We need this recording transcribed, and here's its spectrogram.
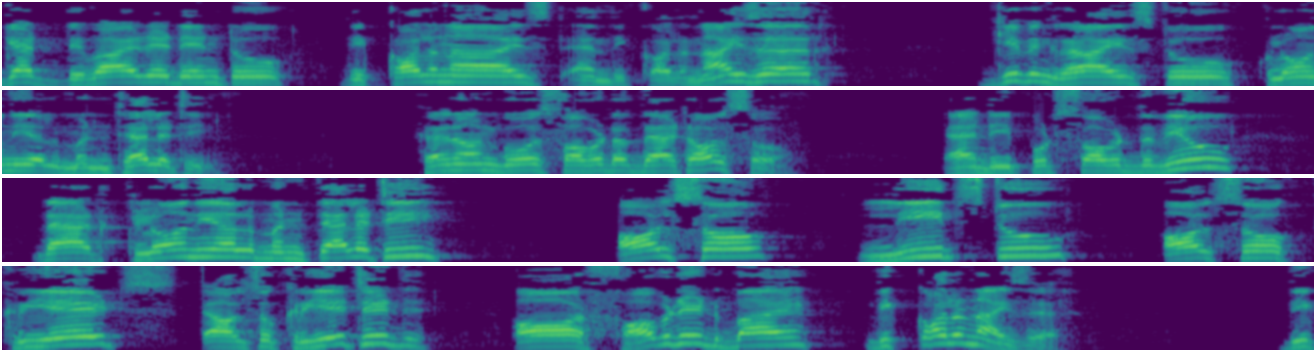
get divided into the colonized and the colonizer, giving rise to colonial mentality. Fanon goes forward of that also, and he puts forward the view that colonial mentality also leads to, also created or forwarded by the colonizer. The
